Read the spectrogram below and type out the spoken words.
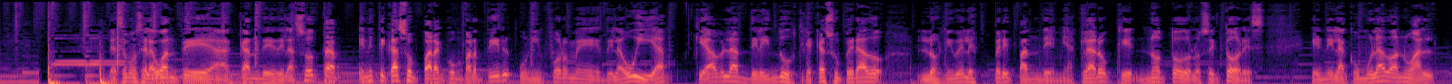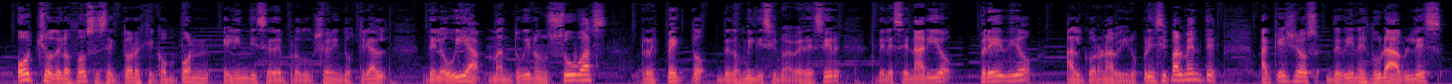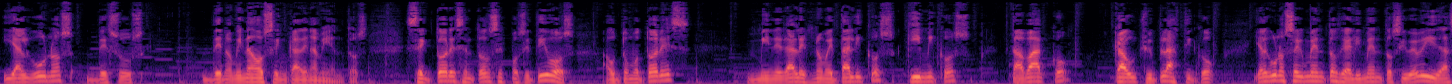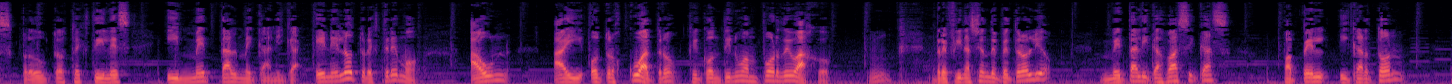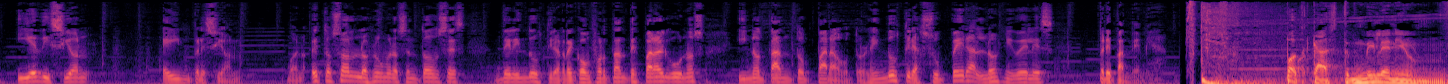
Le hacemos el aguante a Cande de la Sota, en este caso para compartir un informe de la UIA que habla de la industria que ha superado los niveles prepandemia. Claro que no todos los sectores. En el acumulado anual, 8 de los 12 sectores que componen el índice de producción industrial de la UIA mantuvieron subas respecto de 2019, es decir, del escenario previo al coronavirus, principalmente aquellos de bienes durables y algunos de sus denominados encadenamientos. Sectores entonces positivos, automotores, minerales no metálicos, químicos, tabaco, caucho y plástico, y algunos segmentos de alimentos y bebidas, productos textiles y metalmecánica. En el otro extremo, aún hay otros cuatro que continúan por debajo. Refinación de petróleo, metálicas básicas, papel y cartón y edición e impresión. Bueno, estos son los números entonces de la industria, reconfortantes para algunos y no tanto para otros. La industria supera los niveles prepandemia. Podcast Millennium.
